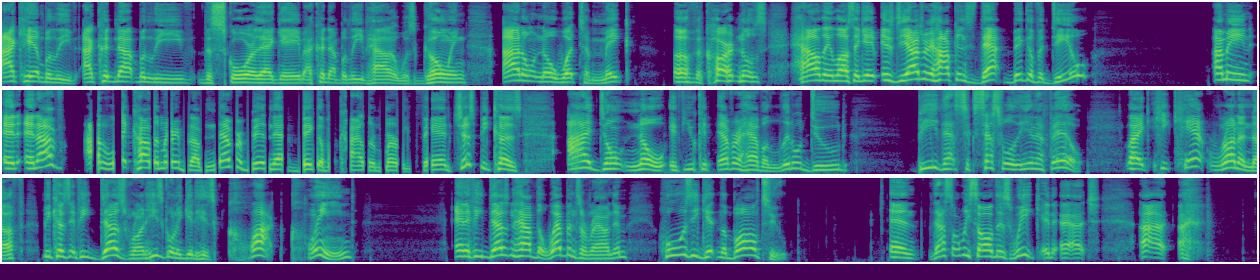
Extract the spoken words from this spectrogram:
I can't believe I could not believe the score of that game. I could not believe how it was going. I don't know what to make of the Cardinals, how they lost the game. Is DeAndre Hopkins that big of a deal? I mean, and and I've I like Kyler Murray, but I've never been that big of a Kyler Murray fan just because I don't know if you can ever have a little dude be that successful in the NFL. Like he can't run enough because if he does run, he's going to get his clock cleaned. And if he doesn't have the weapons around him, who is he getting the ball to? And that's what we saw this week. And uh, I, I,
